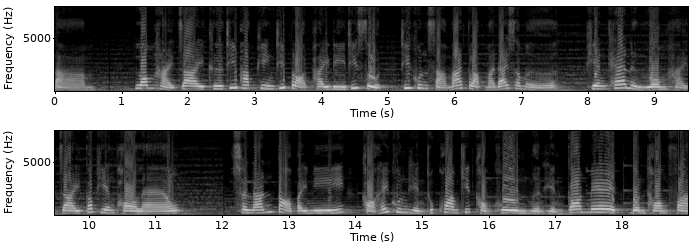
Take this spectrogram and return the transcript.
สามลมหายใจคือที่พักพิงที่ปลอดภัยดีที่สุด ที่คุณสามารถกลับมาได้เสมอ เพียงแค่หนึ่งลมหายใจก็เพียงพอแล้ว ฉะนั้นต่อไปนี้ขอให้คุณเห็นทุกความคิดของคุณเหมือนเห็นก้อนเมฆบนท้องฟ้า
